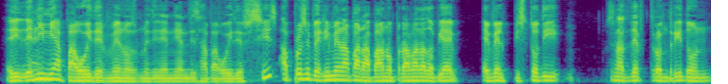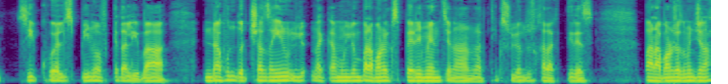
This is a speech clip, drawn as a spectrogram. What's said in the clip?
Δηλαδή δεν Ναι. είμαι απαγοητευμένος με την έννοια της απαγοήτευσης. Απλώς περίμενα παραπάνω πράγματα τα οποία ευελπιστώ ότι σε ένα δεύτερο, τρίτο, sequel, spin-off κτλ. να έχουν το chance να, γίνουν, να κάνουν λίγο παραπάνω experiments και να αναπτύξουν λίγο τους χαρακτήρες παραπάνω και να δούμε και ένα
